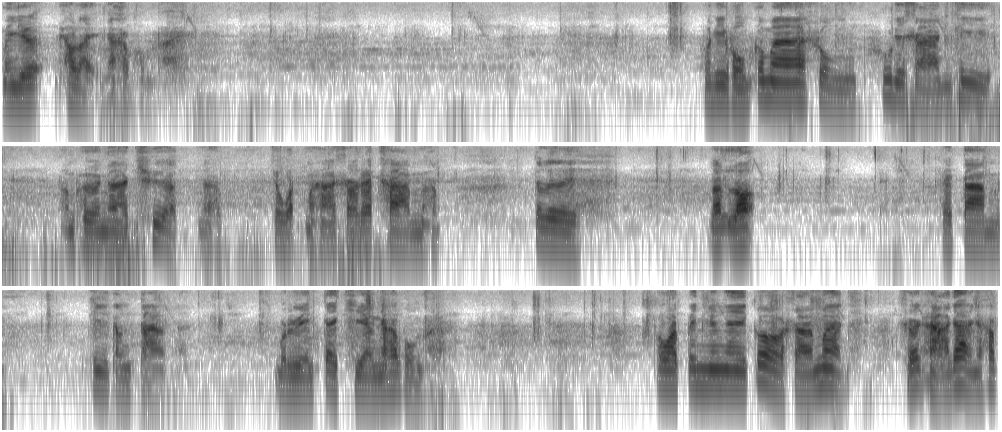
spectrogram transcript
ไม่เยอะเท่าไหร่นะครับผมพอดีผมก็มาส่งผู้โดยสารที่อำเภอนาเชือกนะครับ จังหวัดมหาสารคามนะครับ ก็เลยลัดเลาะไปตามที่ต่างๆ บริเวณใกล้เคียงนะครับผม ประวัติเป็นยังไงก็สามารถเสิร์ชหาได้นะครับ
